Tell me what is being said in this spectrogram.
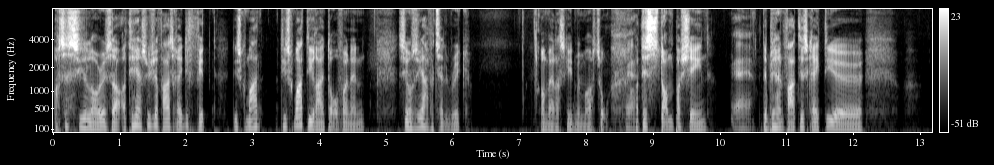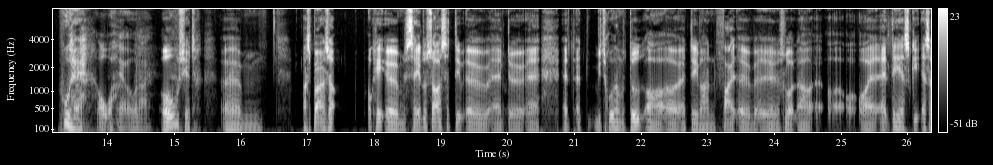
og så siger Laurie så, og det her synes jeg faktisk er rigtig fedt, de er sgu meget, de sgu meget direkte over for hinanden. Siger hun så, jeg har fortalt Rick om, hvad der skete med os to. Ja, Og det stomper Shane. Ja, ja. Det bliver han faktisk rigtig øh, huha over. ja åh nej. Oh Ja. shit. Øhm, og spørger så, okay, øhm, sagde du så også, at, det, øh, at, øh, at, at, at vi troede, han var død, og, og at det var en fejl, øh, øh, slå, og, og, og, at alt det her skete? Altså,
